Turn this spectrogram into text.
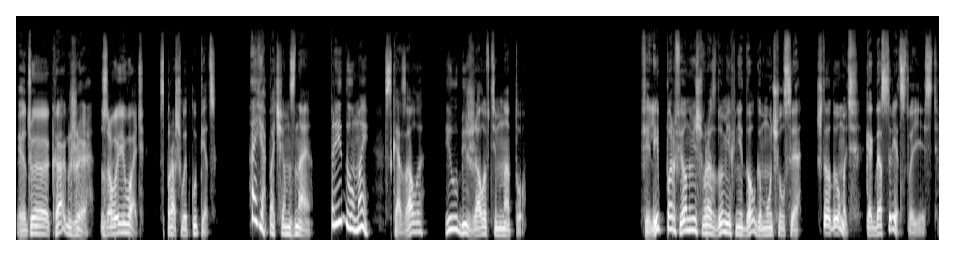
«Это как же завоевать?» — спрашивает купец. «А я почем знаю? Придумай, сказала и убежала в темноту. Филипп Парфенович в раздумьях недолго мучился. Что думать, когда средства есть?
